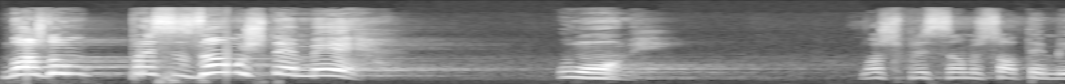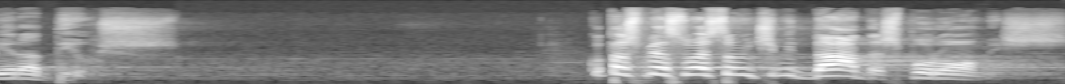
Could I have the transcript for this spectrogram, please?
Nós não precisamos temer o homem, nós precisamos só temer a Deus. Quantas pessoas são intimidadas por homens?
